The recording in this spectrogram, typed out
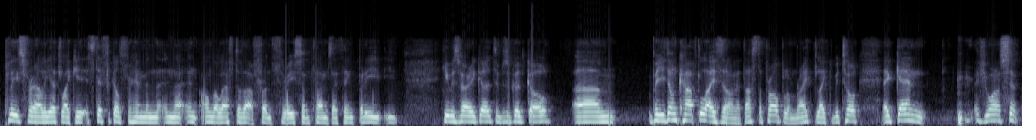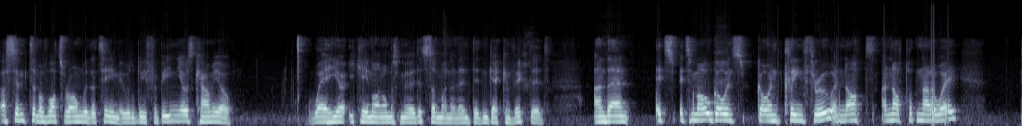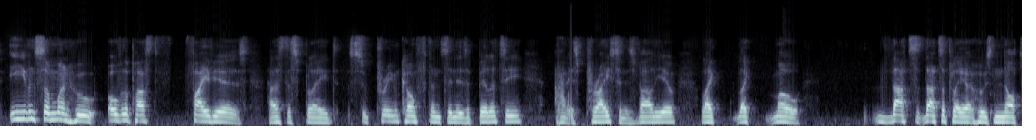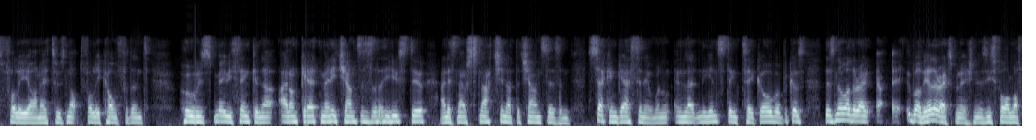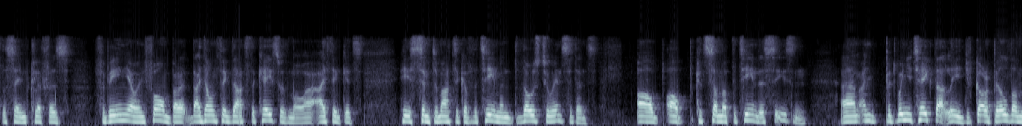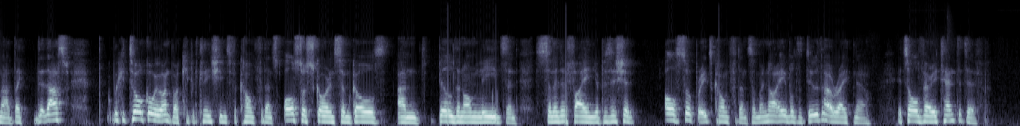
pleased for Elliott. Like it's difficult for him in the, in, the, in on the left of that front three sometimes. I think, but he he, he was very good. It was a good goal. Um, but you don't capitalize on it. That's the problem, right? Like we talk again. If you want a, a symptom of what's wrong with the team, it will be Fabinho's cameo, where he he came on almost murdered someone and then didn't get convicted, and then it's it's Mo going going clean through and not and not putting that away even someone who over the past five years has displayed supreme confidence in his ability and his price and his value like like Mo that's that's a player who's not fully on it who's not fully confident who's maybe thinking that I don't get many chances as I used to and is now snatching at the chances and second guessing it when, and letting the instinct take over because there's no other e- uh, well the other explanation is he's fallen off the same cliff as Fabinho in form, but I don't think that's the case with Mo. I, I think it's he's symptomatic of the team, and those two incidents are, are could sum up the team this season. Um, and but when you take that lead, you've got to build on that. Like that's we could talk all we want about keeping clean sheets for confidence, also scoring some goals and building on leads and solidifying your position also breeds confidence, and we're not able to do that right now. It's all very tentative.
